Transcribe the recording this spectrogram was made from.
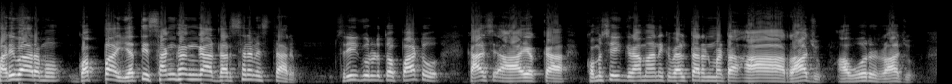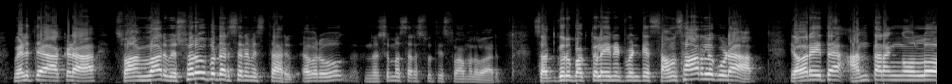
పరివారము గొప్ప యతి సంఘంగా దర్శనమిస్తారు. శ్రీ గురుడితో పాటు కాశీ ఆ యొక్క కొమసి గ్రామానికి వెళ్తారనమాట ఆ రాజు ఆ ఊరు రాజు. వెళితే అక్కడ స్వామివారు విశ్వరూప దర్శనమిస్తారు. ఎవరు? నృసింహ సరస్వతి స్వాముల వారు సద్గురు భక్తులైనటువంటి సంసారులు కూడా ఎవరైతే అంతరంగంలో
